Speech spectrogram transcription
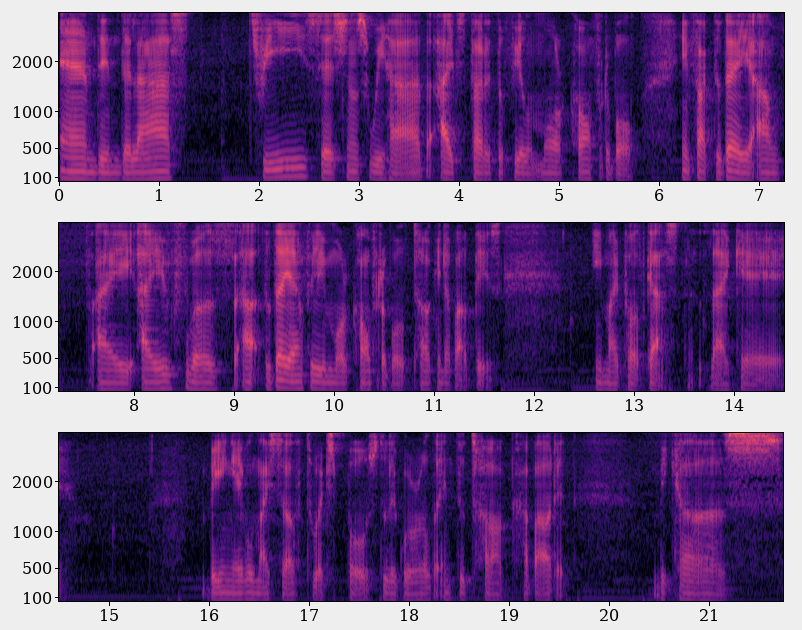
And in the last three sessions we had, I started to feel more comfortable. In fact, today I'm I I was uh, today I'm feeling more comfortable talking about this in my podcast. Like uh, being able myself to expose to the world and to talk about it because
